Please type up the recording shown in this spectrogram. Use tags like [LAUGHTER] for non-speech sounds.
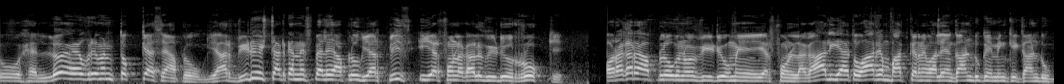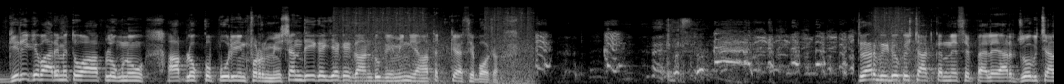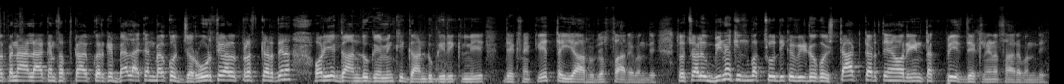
तो hello everyone तो कैसे हैं आप लोग? यार, वीडियो स्टार्ट करने से पहले आप लोग यार प्लीज़ ईयरफोन लगा लो वीडियो रोक के। और अगर आप लोगों ने वीडियो में ईयरफोन लगा लिया है तो आज हम बात करने वाले हैं गांडू गेमिंग की गांडू गिरी के बारे में। तो आप लोगों ने, आप लोग को पूरी इन्फॉर्मेशन दी गई है कि गांडू गेमिंग यहाँ तक कैसे पहुँचा। तो यार, वीडियो को स्टार्ट करने से पहले यार, जो भी चैनल पर ना लाइक एंड सब्सक्राइब करके बेल आइकन बेल को ज़रूर से प्रेस कर देना और ये गांडू गेमिंग की गांडू गिरी के लिए देखने के लिए तैयार हो जाओ सारे बंदे। तो चलो, बिना किसी बकचोदी के वीडियो को स्टार्ट करते हैं और इन तक प्लीज़ देख लेना सारे बंदे।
